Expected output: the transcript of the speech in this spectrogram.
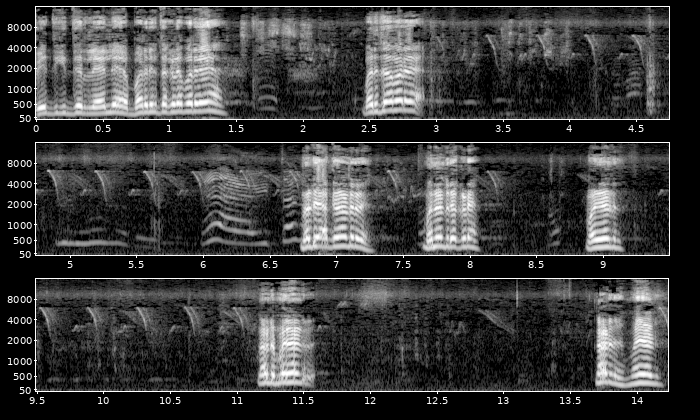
ಬಿದ್ದಿದ್ದಿರ್ಲೇ, ಲೇ, ಬರ್ರಿ ತಗಡೆ ಬರ್ರಿ. ಬರ್ರಿ ತ ಬರ್ರಿ ನಡಿ ಯಾಕೆ ನಡ್ರಿ. ಮನೆ ನಡ್ರಿ ಕಡೆ ಮನೆ ನಡ್ರಿ. ನಡ್ರಿ, ಮನೆ ನಡ್ರಿ. ನಡ್ರಿ, ಮನೆ ನಡ್ರಿ.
